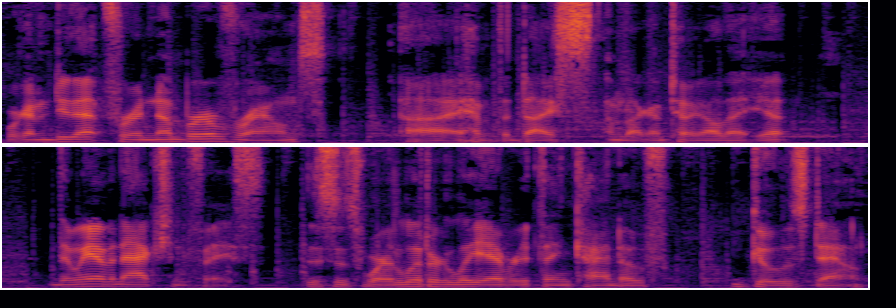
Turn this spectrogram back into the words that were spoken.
We're going to do that for a number of rounds. Uh, I have the dice. I'm not going to tell you all that yet. Then we have an action phase. This is where literally everything kind of goes down.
